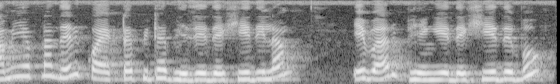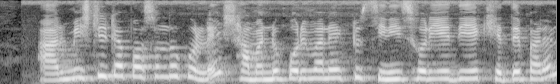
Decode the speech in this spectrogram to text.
আমি আপনাদের কয়েকটা পিঠা ভেজে দেখিয়ে দিলাম। এবার ভেঙে দেখিয়ে দেব। আর মিষ্টিটা পছন্দ করলে সামান্য পরিমাণে একটু চিনি ছড়িয়ে দিয়ে খেতে পারেন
